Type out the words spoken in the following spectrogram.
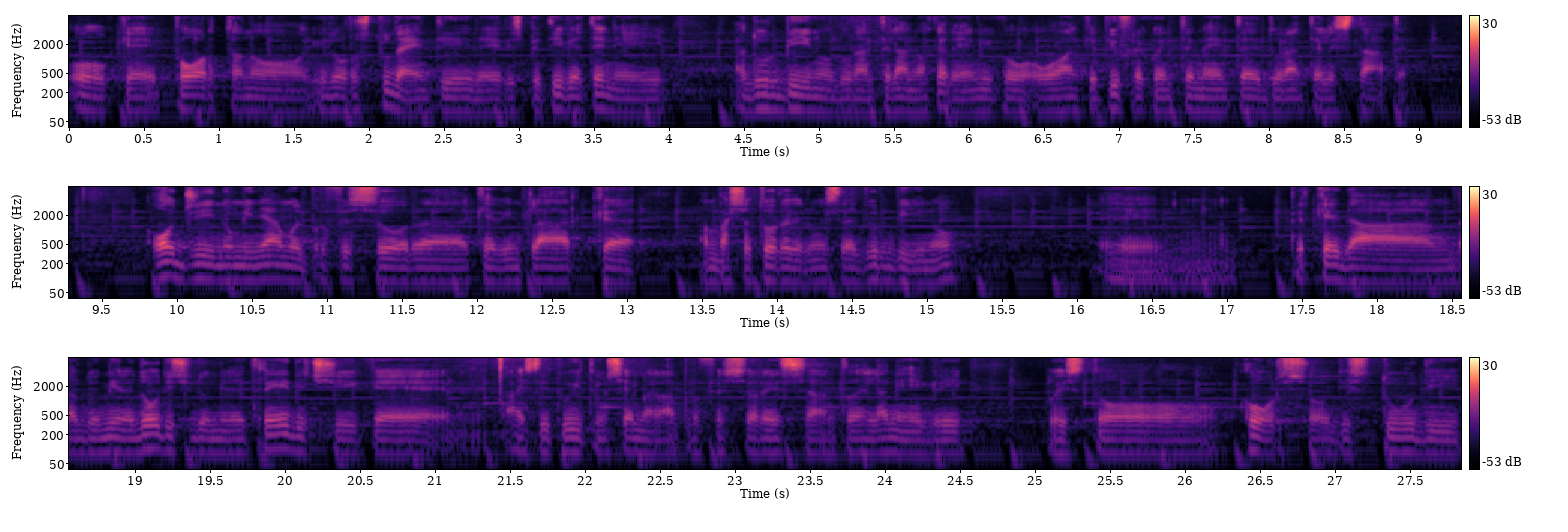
o che portano i loro studenti dei rispettivi Atenei ad Urbino durante l'anno accademico o anche più frequentemente durante l'estate. Oggi nominiamo il professor eh, Kevin Clark ambasciatore dell'Università di Urbino ehm, perché da, dal 2012-2013 che ha istituito insieme alla professoressa Antonella Negri questo corso di studi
